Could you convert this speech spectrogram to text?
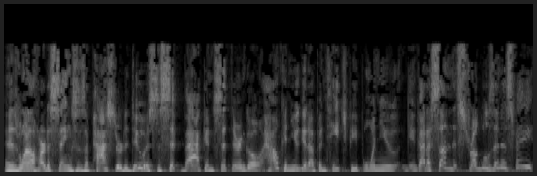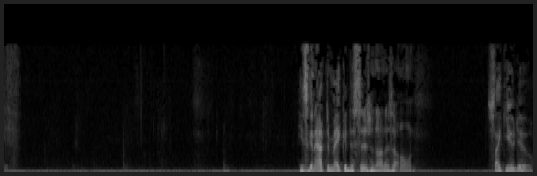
And it's one of the hardest things as a pastor to do is to sit back and sit there and go, how can you get up and teach people when you, you got a son that struggles in his faith? He's going to have to make a decision on his own. It's like you do.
